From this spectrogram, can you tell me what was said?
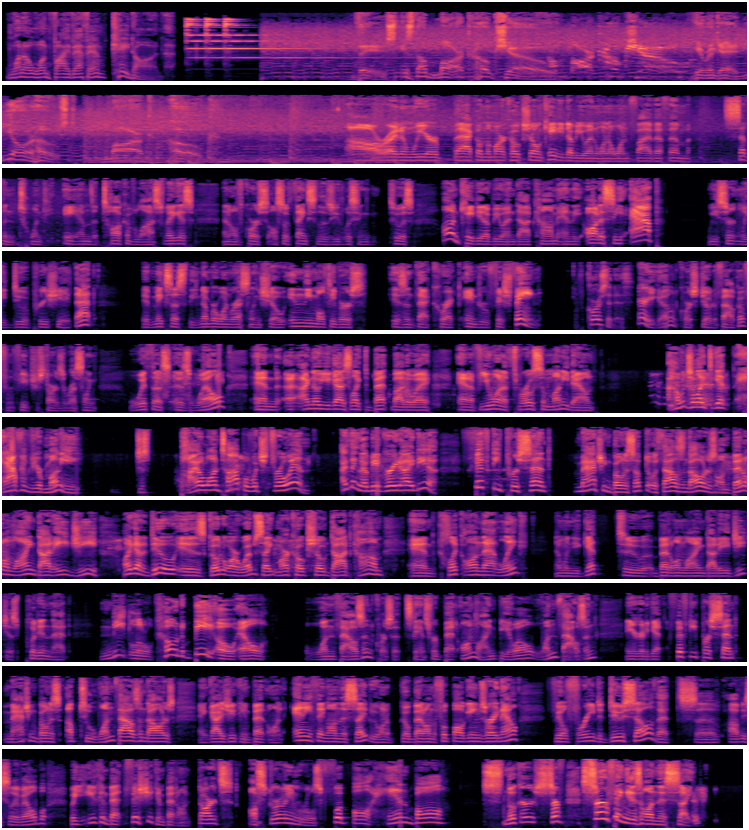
One zero one five FM KDWN. This is the Mark Hoke Show. The Mark Hoke Show. Here again, your host, Mark Hoke. All right, and we are back on the Mark Hoke Show on KDWN 1015 FM, 720 AM, the talk of Las Vegas. And of course, also thanks to those of you listening to us on KDWN.com and the Odyssey app. We certainly do appreciate that. It makes us the number one wrestling show in the multiverse. Isn't that correct, Andrew Fish Fain? Of course it is. There you go. Of course, Joe DeFalco from Future Stars of Wrestling with us as well. And I know you guys like to bet, by the way. And if you want to throw some money down, how would you like to get half of your money just piled on top of what you throw in? I think that would be a great idea. 50% matching bonus up to $1,000 on betonline.ag. All you got to do is go to our website, markhokeshow.com, and click on that link. And when you get to betonline.ag, just put in that neat little code BOL 1000. Of course, it stands for Bet Online, BOL 1000. And you're going to get 50% matching bonus up to $1,000. And guys, you can bet on anything on this site. We want to go bet on the football games right now. Feel free to do so. That's uh, obviously available. But you can bet fish, you can bet on darts, Australian rules football, handball, snooker, surf. Surfing is on this site.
